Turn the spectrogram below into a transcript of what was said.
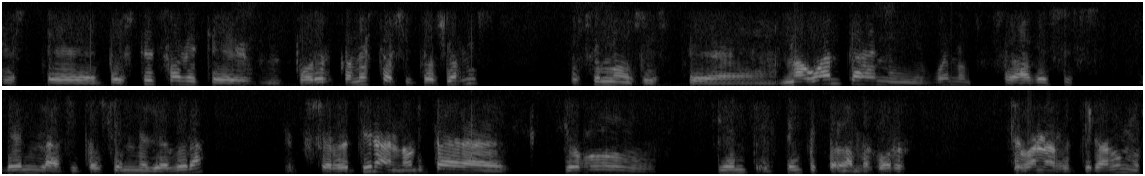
este pues usted sabe que por con estas situaciones pues unos este no aguantan y bueno, pues a veces ven la situación mediadora y pues se retiran. Ahorita yo siento, siento que a lo mejor se van a retirar unos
